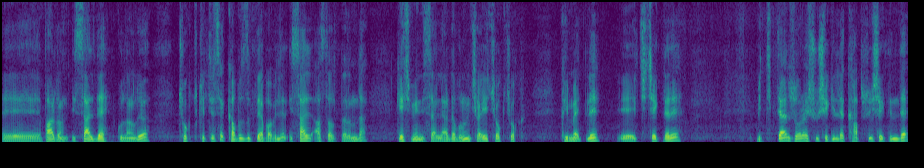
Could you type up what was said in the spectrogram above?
e, pardon ishalde kullanılıyor. Çok tüketirse kabızlık da yapabilir. İshal hastalıklarında geçmeyen ishallerde bunun çayı çok çok kıymetli. E, çiçekleri bittikten sonra şu şekilde kapsül şeklinde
